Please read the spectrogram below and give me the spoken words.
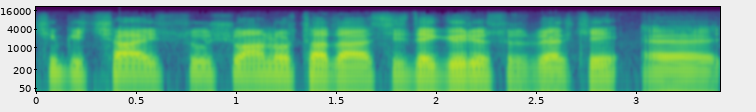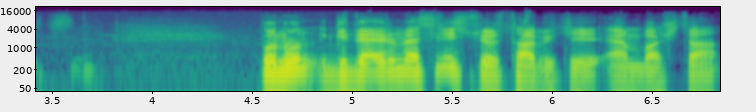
Çünkü çay, su şu an ortada. Siz de görüyorsunuz belki. E, bunun giderilmesini istiyoruz tabii ki en başta.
